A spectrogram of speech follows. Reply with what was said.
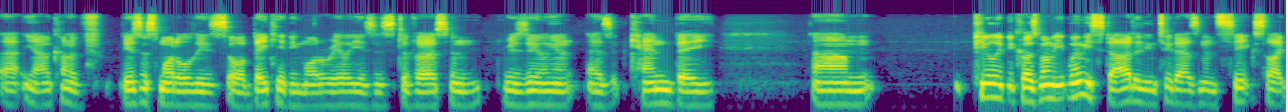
uh, you know, kind of business model is, or beekeeping model really is as diverse and resilient as it can be. Um, purely because when we when we started in 2006, like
